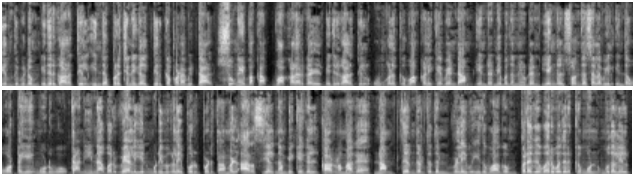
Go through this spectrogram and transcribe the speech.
தீர்ந்துவிடும். எதிர்காலத்தில் இந்த பிரச்சனைகள் தீர்க்கப்படாவிட்டால் சுங்கை பக்காப் வாக்காளர்கள் எதிர்காலத்தில் உங்களுக்கு வாக்களிக்க வேண்டாம் என்ற நிபந்தனையுடன் எங்கள் சொந்த செலவில் இந்த ஓட்டையை மூடுவோம். தனி நபர் வேலையின் முடிவுகளை பொருட்படுத்தாமல் அரசியல் நம்பிக்கைகள் காரணமாக நாம் தேர்ந்தெடுத்ததன் விளைவு இதுவாகும். பிறகு வருவதற்கு முன் முதலில்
